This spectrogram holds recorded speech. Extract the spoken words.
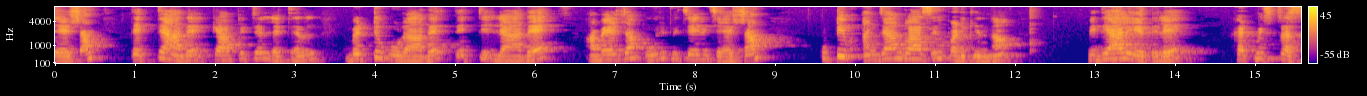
ശേഷം തെറ്റാതെ ക്യാപിറ്റൽ ലെറ്ററിൽ വെട്ടുകൂടാതെ തെറ്റില്ലാതെ അപേക്ഷ പൂരിപ്പിച്ചതിന് ശേഷം കുട്ടി അഞ്ചാം ക്ലാസ്സിൽ പഠിക്കുന്ന വിദ്യാലയത്തിലെ ഹെഡ് മിസ്ട്രസ്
